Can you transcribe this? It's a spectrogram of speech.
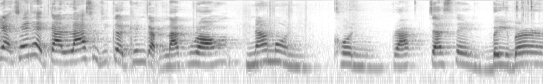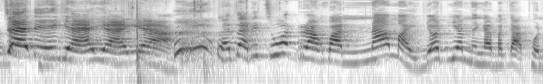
อย่างเช่นเหตุการณ์ล่าสุดที่เกิดขึ้นกับนักร้องหน้ามนต์ คนรักจัสตินบีเบอร์เจดีแย่แย่แย่หลังจากที่ชวดรางวัลหน้าใหม่ยอดเยี่ยมในงานประกาศผล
